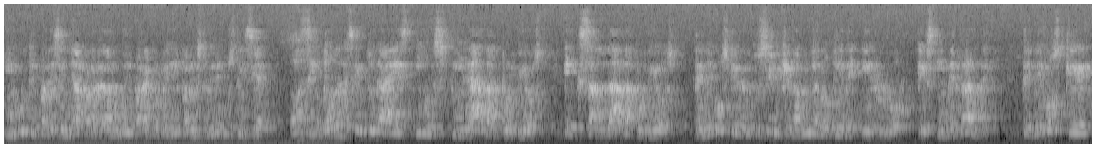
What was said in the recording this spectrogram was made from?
y útil para enseñar, para redarguir, para corregir, para instruir en justicia. Si toda la escritura es inspirada por Dios, exhalada por Dios, tenemos que deducir que la Biblia no tiene error, es inerrante. Tenemos que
